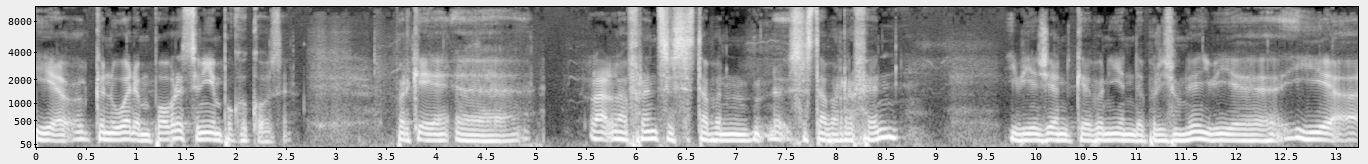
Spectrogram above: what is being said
i el que no eren pobres tenien poca cosa. Perquè eh, la, la França s'estava refent hi havia gent que venien de presoner hi havia, i eh,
